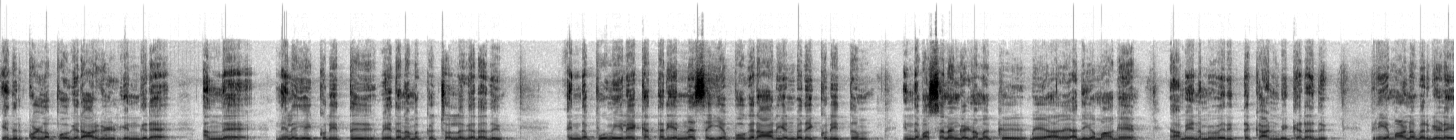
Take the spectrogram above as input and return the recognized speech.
எதிர்கொள்ளப் போகிறார்கள் என்கிற அந்த நிலையை குறித்து வேத நமக்கு சொல்லுகிறது. இந்த பூமியிலே கத்தர் என்ன செய்ய போகிறார் என்பதை குறித்தும் இந்த வசனங்கள் நமக்கு அதிகமாக ஆமே நம்ம விவரித்து காண்பிக்கிறது. பிரியமானவர்களே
